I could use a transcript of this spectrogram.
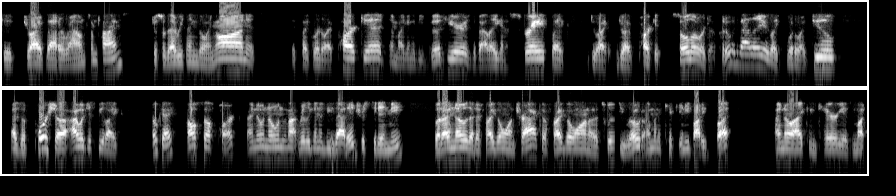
to drive that around sometimes. Just with everything going on, it's it's like where do I park it? Am I going to be good here? Is the valet going to scrape? Like, do I do I park it solo or do I put it with valet or like what do I do? As a Porsche, I would just be like, okay, I'll self park. I know no one's not really going to be that interested in me. But I know that if I go on track, if I go on a twisty road, I'm going to kick anybody's butt. I know I can carry as much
